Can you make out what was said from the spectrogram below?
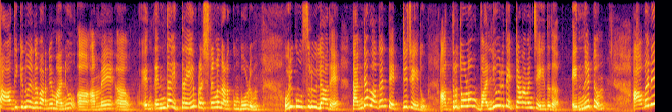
സാധിക്കുന്നു എന്ന് പറഞ്ഞ് മനു അമ്മയെ എന്താ ഇത്രയും പ്രശ്നങ്ങൾ നടക്കുമ്പോഴും ഒരു കൂസലും ഇല്ലാതെ തന്റെ മകൻ തെറ്റ് ചെയ്തു. അത്രത്തോളം വലിയൊരു തെറ്റാണ് അവൻ ചെയ്തത്. എന്നിട്ടും അവനെ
